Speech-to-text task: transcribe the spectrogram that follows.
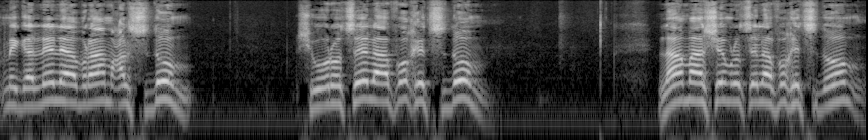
מגלה לאברהם על סדום, שהוא רוצה להפוך את סדום. למה השם רוצה להפוך את סדום?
